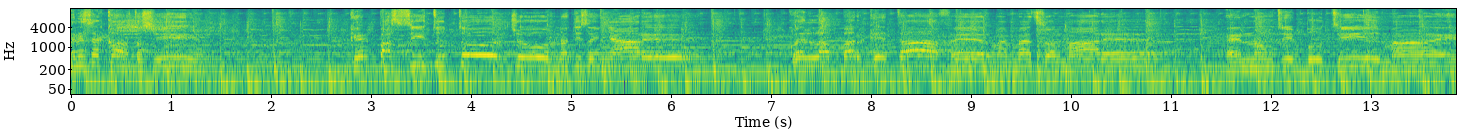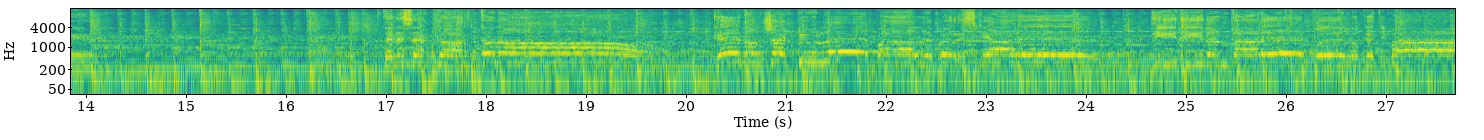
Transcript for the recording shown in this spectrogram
Te ne sei accorto, sì, che passi tutto il giorno a disegnare quella barchetta ferma in mezzo al mare e non ti butti mai. Te ne sei accorto, no, che non c'hai più le palle per rischiare di diventare quello che ti pare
